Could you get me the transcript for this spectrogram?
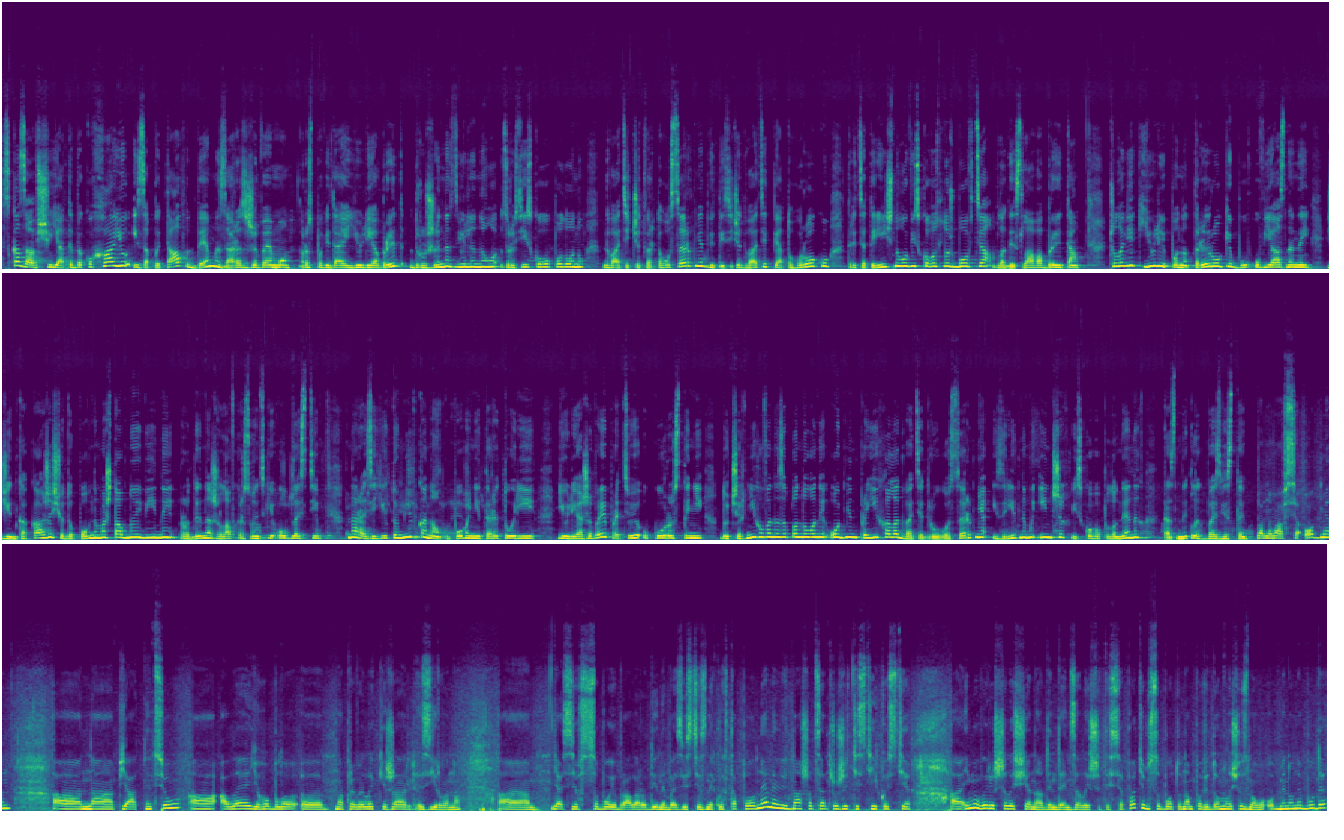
Сказав, що я тебе кохаю, і запитав, де ми зараз живемо. Розповідає Юлія Брит, дружина звільненого з російського полону 24 серпня 2025 року 30-річного військовослужбовця Владислава Брита. Чоловік Юлії понад три роки був ув'язнений. Жінка каже, що до повномасштабної війни родина жила в Херсонській області. Наразі їх домівка на окупованій території. Юлія живе і працює у Коростені. До Чернігова на запланований обмін приїхала 22 серпня із рідними інших військовополонених та зниклих безвісти. Планувався обмін на п'ятницю, але його було е, на превеликий жаль зірвано. Я з собою брала родини безвісті зниклих та полонених від нашого центру життєстійкості, і ми вирішили ще на один день залишитися. Потім в суботу нам повідомили, що знову обміну не буде.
